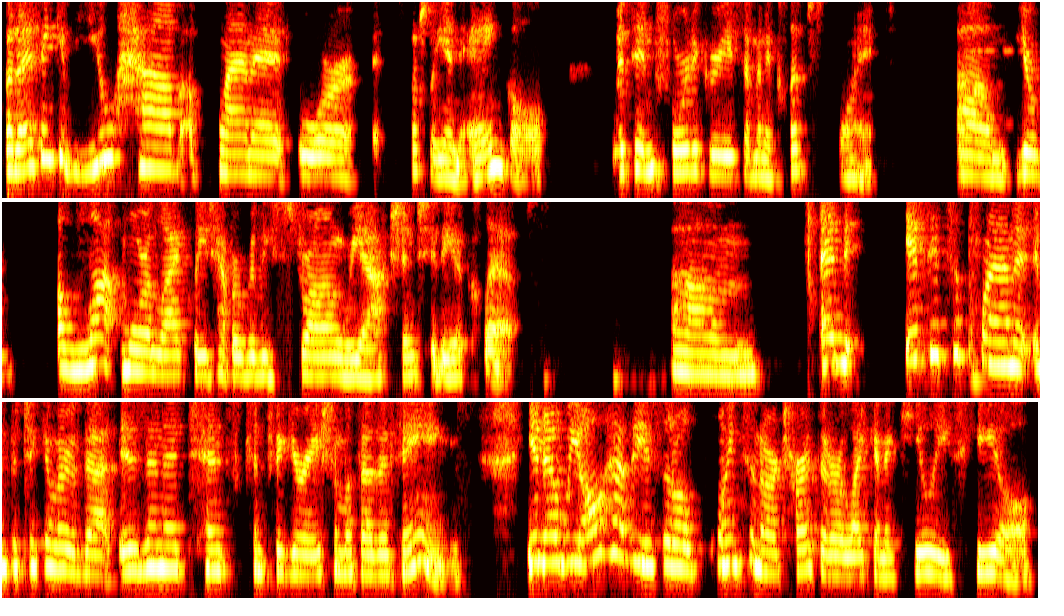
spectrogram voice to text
But I think if you have a planet or especially an angle within four degrees of an eclipse point, um, you're a lot more likely to have a really strong reaction to the eclipse. Um, and if it's a planet in particular that is in a tense configuration with other things. You know, we all have these little points in our chart that are like an Achilles heel.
